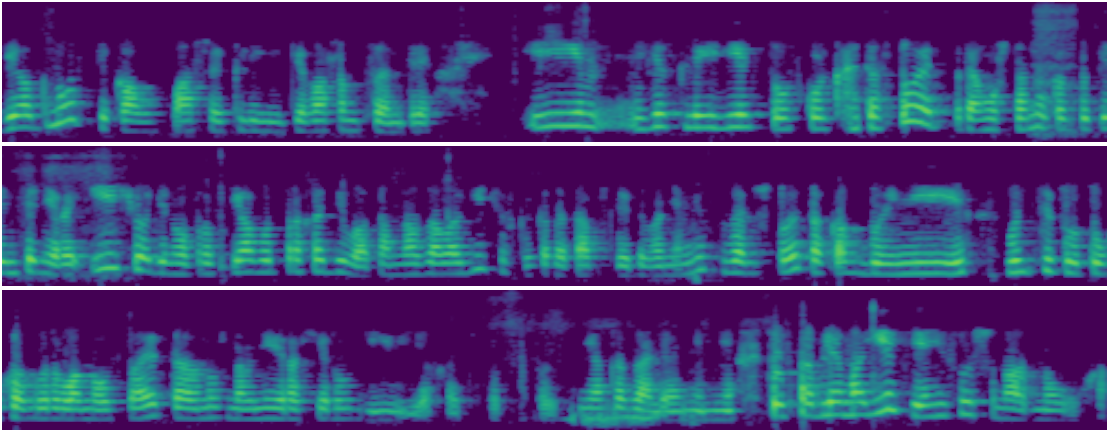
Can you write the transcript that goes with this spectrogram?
диагностика в вашей клинике, в вашем центре? И если есть, то сколько это стоит, потому что, ну, как бы пенсионеры. И еще один вопрос. Я вот проходила там на зоологическое когда-то обследование. Мне сказали, что это как бы не в институт уха, горла, носа, а это нужно в нейрохирургию ехать. Вот, то есть не оказали они мне. То есть проблема есть, я не слышу на одно ухо.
